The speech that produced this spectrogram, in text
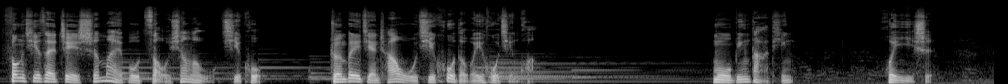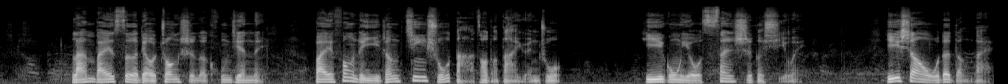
风七在这时迈步走向了武器库，准备检查武器库的维护情况。募兵大厅，会议室，蓝白色调装饰的空间内，摆放着一张金属打造的大圆桌，一共有三十个席位，一上午的等待。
